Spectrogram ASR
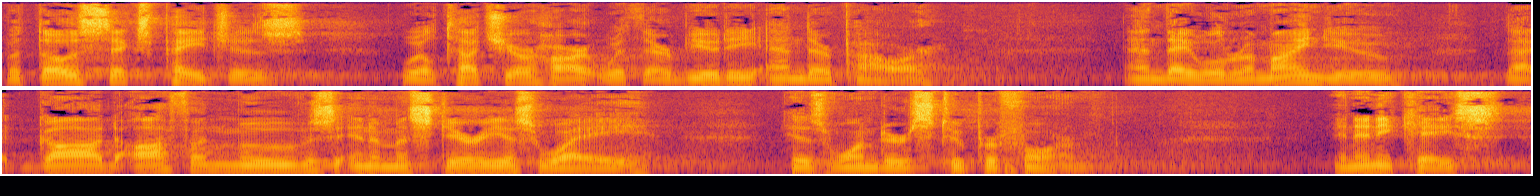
But those six pages will touch your heart with their beauty and their power, and they will remind you that God often moves in a mysterious way his wonders to perform. In any case,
